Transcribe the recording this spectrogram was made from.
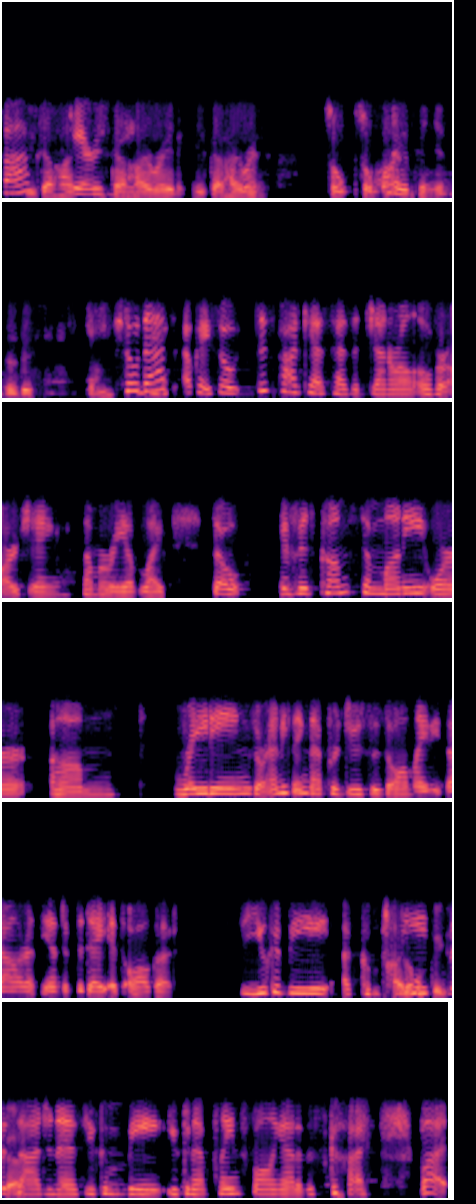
Fox he's got high. scares He's got me. high rating. He's got high ratings. So, so my opinion of this So that's okay. So this podcast has a general overarching summary of life. So if it comes to money or um, ratings or anything that produces the almighty dollar at the end of the day, it's all good. So you could be a complete think that. misogynist. You can be you can have planes falling out of the sky, but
